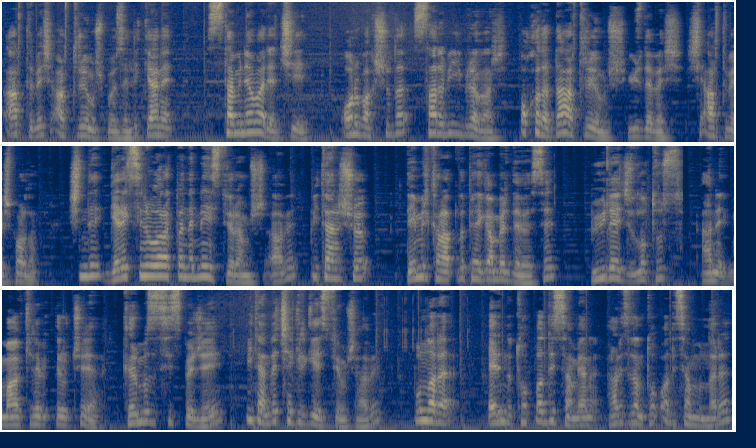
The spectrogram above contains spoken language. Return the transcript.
artı 5 artırıyormuş bu özellik. Yani stamina var ya çiğ. Onu bak şurada sarı bir ibre var. O kadar da artırıyormuş. %5. Şey, artı 5 pardon. Şimdi gereksinim olarak benden ne istiyormuş abi? Bir tane şu demir kanatlı peygamber devesi. Büyüleyici lotus. Hani mavi kelebekler uçuyor ya. Kırmızı sis böceği. Bir tane de çekirge istiyormuş abi. Bunları elimde topladıysam yani haritadan topladıysam bunları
